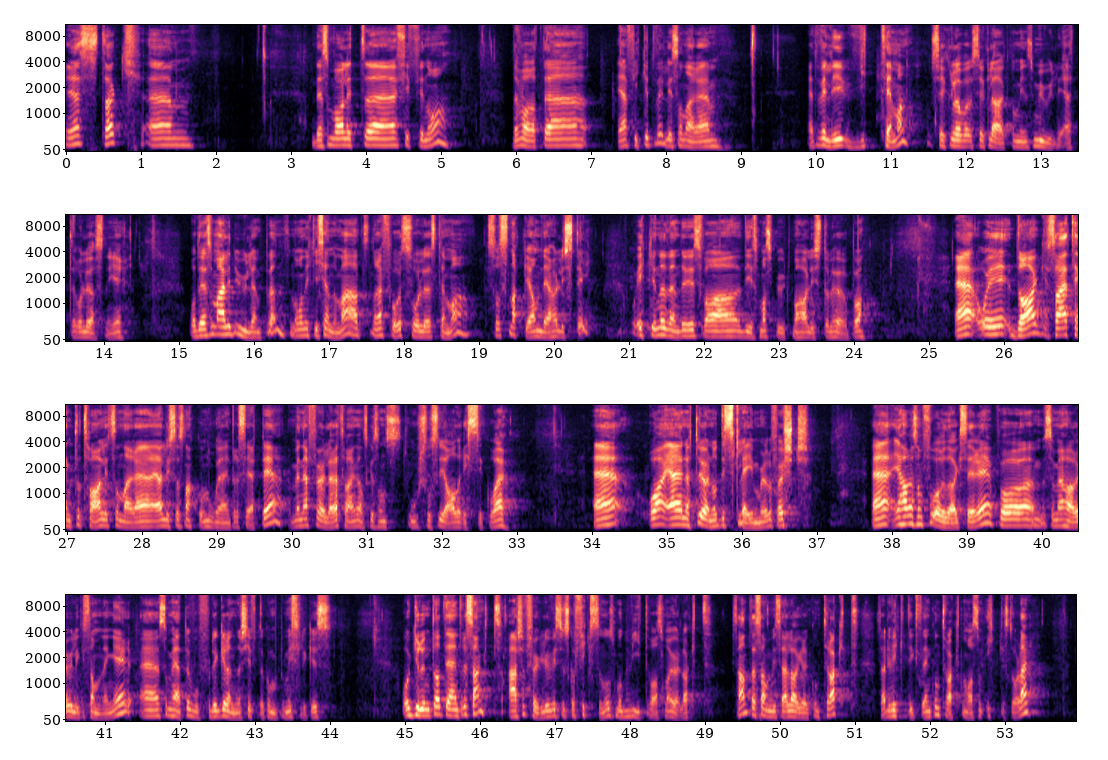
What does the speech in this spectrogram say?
Yes, takk. Det som var litt uh, fiffig nå, det var at jeg, jeg fikk et veldig sånn derre Et veldig vidt tema. Sirkulærøkonomiens muligheter og løsninger. Og det som er litt ulempen når man ikke kjenner meg, er at når jeg får et så løst tema, så snakker jeg om det jeg har lyst til, og ikke nødvendigvis hva de som har spurt meg, har lyst til å høre på. Eh, og I dag så har jeg tenkt å ta litt sånn der, jeg har lyst til å snakke om noe jeg er interessert i, men jeg føler jeg tar en ganske sånn stor sosial risiko her. Eh, og jeg er nødt til å gjøre noen disclaimere først. Eh, jeg har en sånn foredragsserie på, som jeg har i ulike sammenhenger, eh, som heter 'Hvorfor det grønne skiftet kommer til å mislykkes'. Og Grunnen til at det er interessant, er selvfølgelig hvis du skal fikse noe, så må du vite hva som er ødelagt. Det er samme Hvis jeg lager en kontrakt, så er det viktigste en kontrakt om hva som ikke står der.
